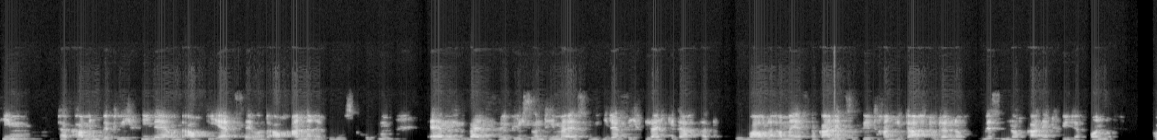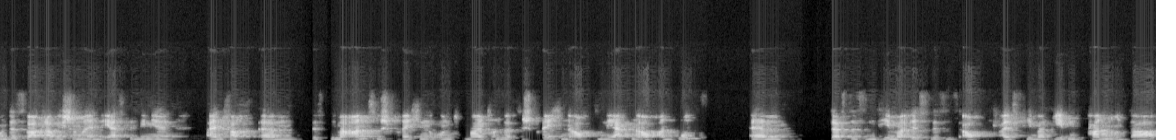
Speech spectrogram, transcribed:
Team, da kamen wirklich viele und auch die Ärzte und auch andere Berufsgruppen, ähm, weil es wirklich so ein Thema ist, wo jeder sich vielleicht gedacht hat, wow, da haben wir jetzt noch gar nicht so viel dran gedacht oder noch wissen noch gar nicht viel davon. Und das war, glaube ich, schon mal in erster Linie einfach ähm, das Thema anzusprechen und mal drüber zu sprechen, auch zu merken, auch an uns, ähm, dass das ein Thema ist, dass es auch als Thema geben kann und darf.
